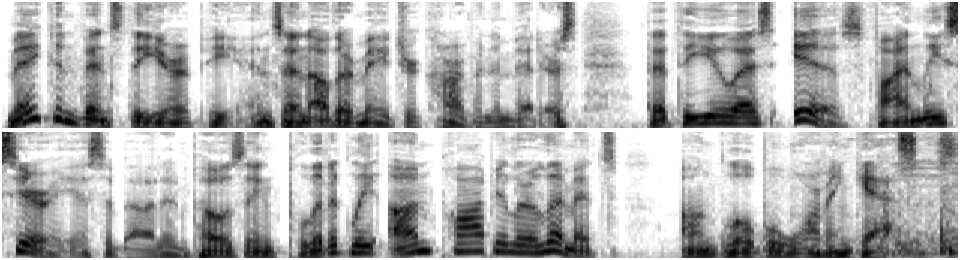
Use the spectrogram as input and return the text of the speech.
may convince the Europeans and other major carbon emitters that the U.S. is finally serious about imposing politically unpopular limits on global warming gases.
